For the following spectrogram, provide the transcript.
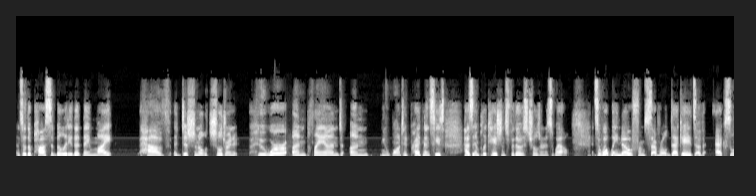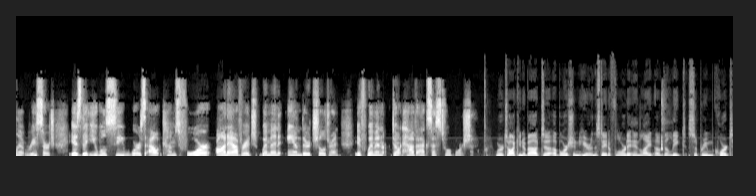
And so the possibility that they might have additional children who were unplanned, un you know, wanted pregnancies has implications for those children as well. And so what we know from several decades of excellent research is that you will see worse outcomes for on average women and their children if women don't have access to abortion. We're talking about uh, abortion here in the state of Florida in light of the leaked Supreme Court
